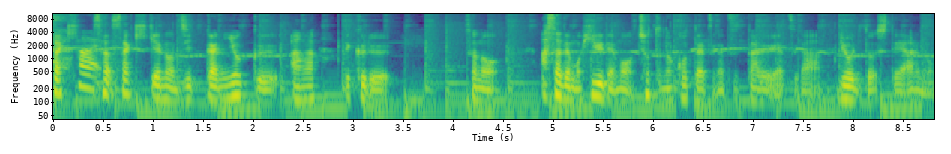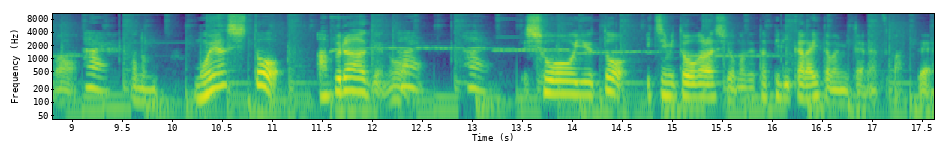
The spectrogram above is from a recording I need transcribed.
佐々木、はい。佐々木家の実家によく上がってくるその朝でも昼でもちょっと残ったやつがずっとあるやつが料理としてあるのがはい。あのもやしと油揚げのはい。はい。醤油と一味唐辛子を混ぜたピリ辛炒めみたいなやつがあって。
